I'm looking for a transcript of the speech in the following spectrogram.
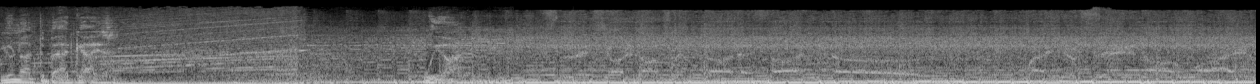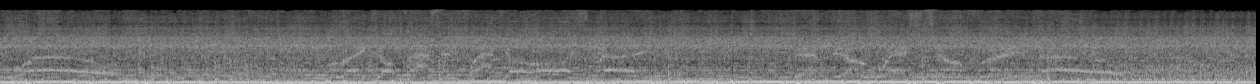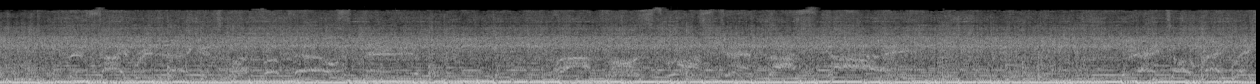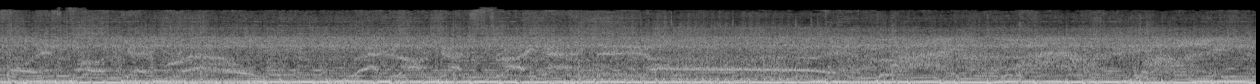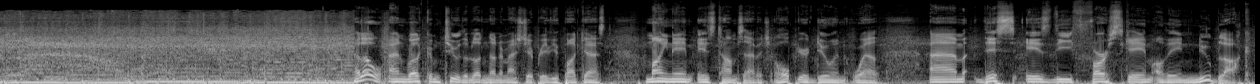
You're not the bad guys. We are. Hello and welcome to the Blood and Thunder Matchday Preview Podcast. My name is Tom Savage. I hope you're doing well. Um, this is the first game of a new block,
